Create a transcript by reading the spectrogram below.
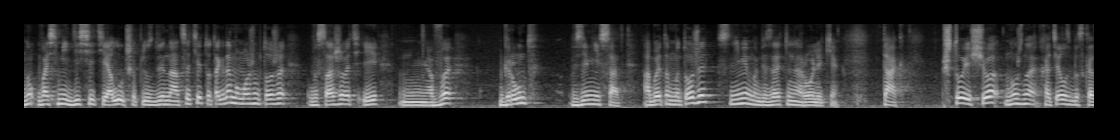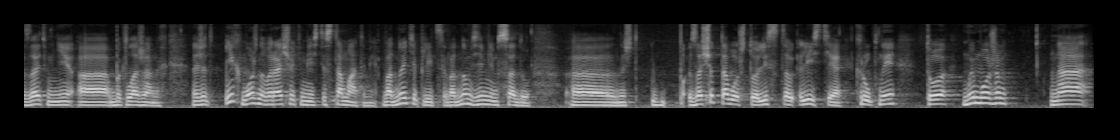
ну, 8-10, а лучше плюс 12, то тогда мы можем тоже высаживать и в грунт в зимний сад. Об этом мы тоже снимем обязательно ролики. Так, что еще нужно, хотелось бы сказать мне о баклажанах. Значит, их можно выращивать вместе с томатами в одной теплице, в одном зимнем саду. Э, значит, за счет того, что листья крупные, то мы можем на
